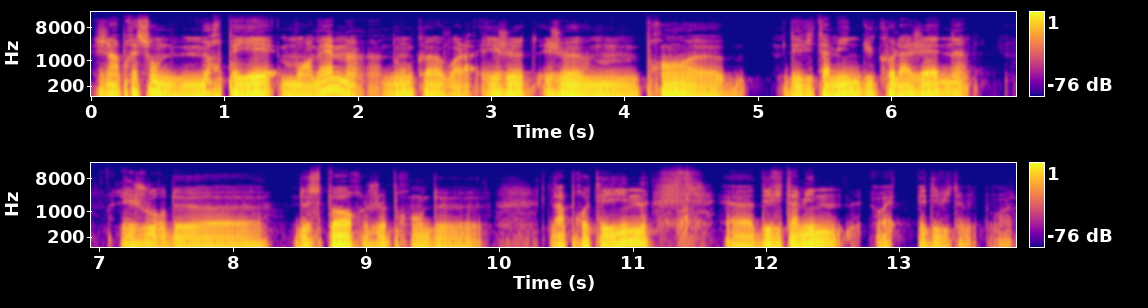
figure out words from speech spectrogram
j'ai l'impression de me repayer moi-même. Donc euh, voilà. Et je, je prends euh, des vitamines, du collagène. Les jours de, de sport, je prends de, de la protéine, des vitamines, ouais, et des vitamines. Voilà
